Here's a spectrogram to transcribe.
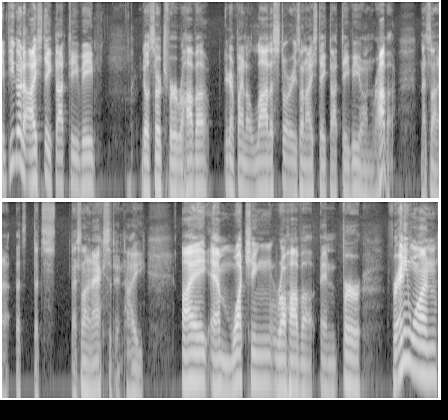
if you go to iState.tv, do a search for Rojava, you're going to find a lot of stories on iState.tv on Rojava. That's not a, that's that's that's not an accident. I I am watching Rojava, and for for anyone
